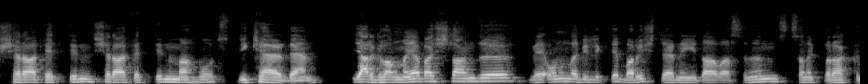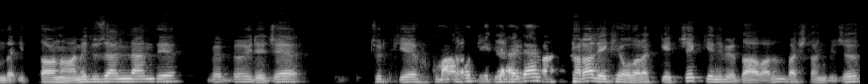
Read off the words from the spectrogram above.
Şerafettin, Şerafettin Mahmut Diker'den yargılanmaya başlandı ve onunla birlikte Barış Derneği davasının sanıkları hakkında iddianame düzenlendi ve böylece Türkiye hukuk Diker'den kara leke olarak geçecek yeni bir davanın başlangıcı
